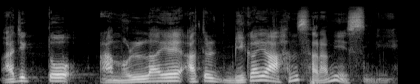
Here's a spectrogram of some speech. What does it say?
아직도 아몰라의 아들 미가야 한 사람이 있으니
